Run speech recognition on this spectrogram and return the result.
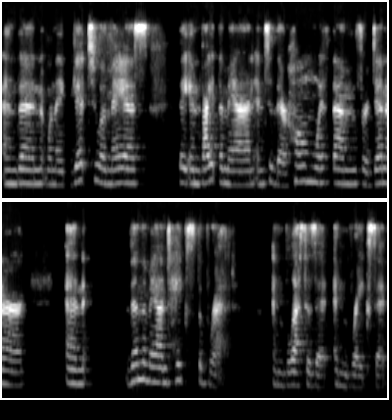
And then when they get to Emmaus, they invite the man into their home with them for dinner. And then the man takes the bread and blesses it and breaks it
